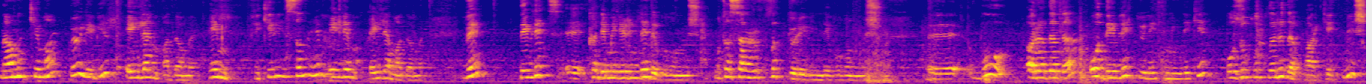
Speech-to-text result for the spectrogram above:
Namık Kemal böyle bir eylem adamı. Hem fikir insanı hem eylem, eylem adamı. Ve devlet e, kademelerinde de bulunmuş. Mutasarrıflık görevinde bulunmuş. E, bu arada da o devlet yönetimindeki bozuklukları da fark etmiş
